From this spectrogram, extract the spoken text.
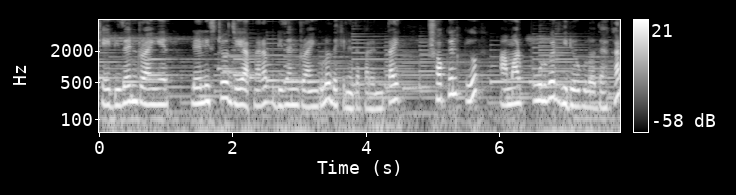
সেই ডিজাইন ড্রয়িংয়ের প্লে লিস্টেও যে আপনারা ডিজাইন ড্রয়িংগুলো দেখে নিতে পারেন। তাই সকলকেও আমার পূর্বের ভিডিওগুলো দেখার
